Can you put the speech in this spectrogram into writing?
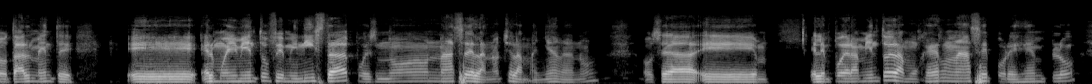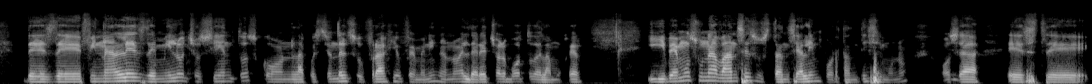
Totalmente. Eh, el movimiento feminista pues no nace de la noche a la mañana, ¿no? O sea, eh, el empoderamiento de la mujer nace, por ejemplo, desde finales de 1800 con la cuestión del sufragio femenino, ¿no? El derecho al voto de la mujer. Y vemos un avance sustancial importantísimo, ¿no? O sea, este,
